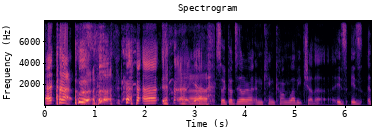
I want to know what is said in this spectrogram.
Uh, yeah. So Godzilla and King Kong love each other. Is is uh,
